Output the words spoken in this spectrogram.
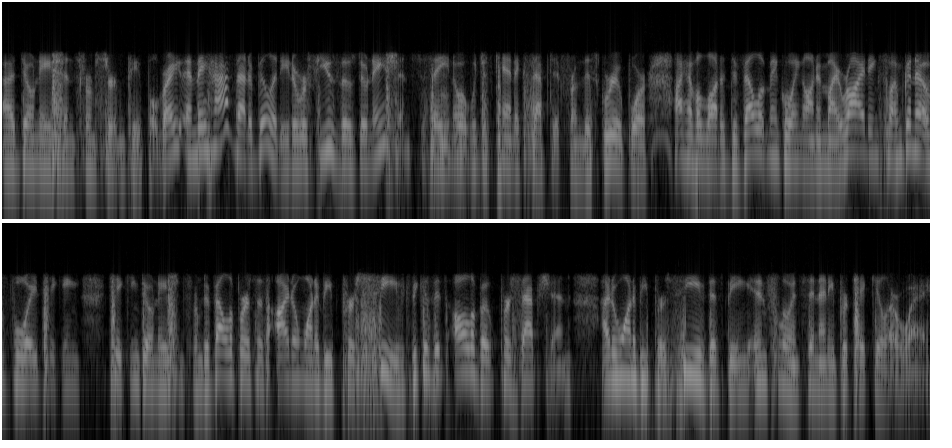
uh, donations from certain people, right? And they have that ability to refuse those donations to say, you know what, we just can't accept it from this group, or I have a lot of development going on in my riding, so I'm going to avoid taking taking donations from developers as I don't want to be perceived because it's all about perception. I don't want to be perceived as being influenced in any particular way.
